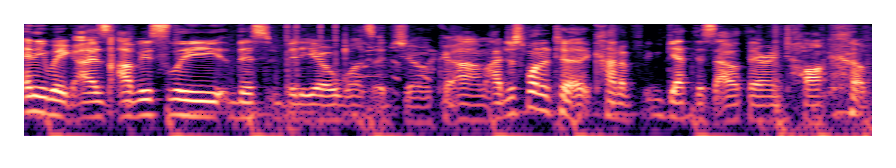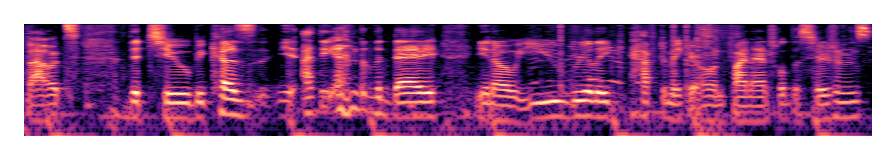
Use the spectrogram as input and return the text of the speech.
Anyway guys obviously this video was a joke. Um, I just wanted to kind of get this out there and talk about the two because at the end of the day you know you really have to make your your own financial decisions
